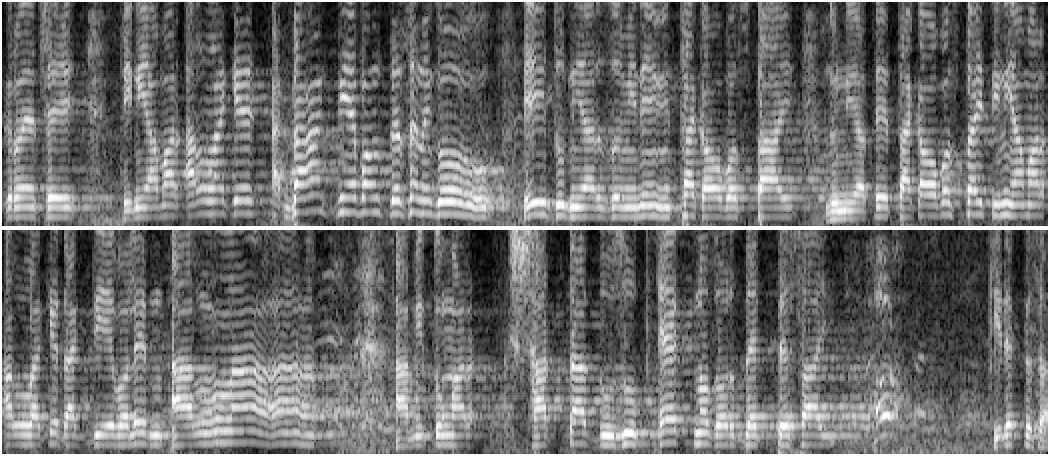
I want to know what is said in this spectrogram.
রয়েছে। তিনি আমার আল্লাহকে ডাক দিয়ে বলতেছেন গো এই দুনিয়ার জমিনে থাকা অবস্থায় দুনিয়াতে থাকা অবস্থায় তিনি আমার আল্লাহকে ডাক দিয়ে বলেন আল্লাহ আমি তোমার ষাটটা দুজুক এক নজর দেখতে চাই। কি দেখতে চা?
